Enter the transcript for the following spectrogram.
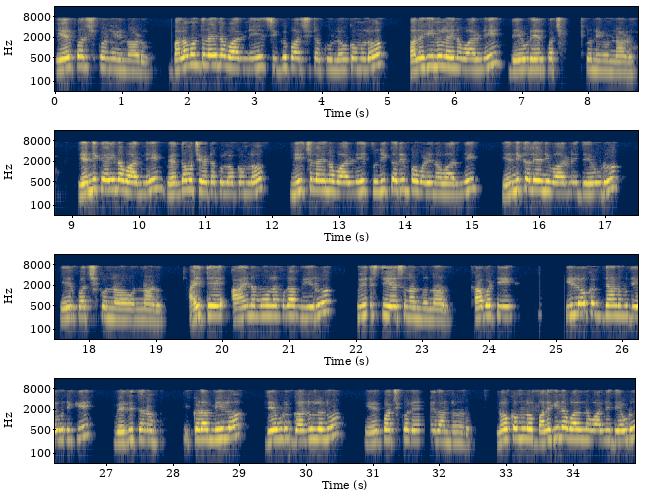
ఏర్పరచుకొని ఉన్నాడు. బలవంతులైన వారిని సిగ్గుపరచుటకు లోకములో బలహీనులైన వారిని దేవుడు ఏర్పరచుకొని ఉన్నాడు. ఎన్నికైన వారిని వ్యర్థము చేయటకు లోకంలో నీచులైన వారిని తునీకరింపబడిన వారిని ఎన్నిక లేని వారిని దేవుడు ఏర్పరచుకున్న ఉన్నాడు. అయితే ఆయన మూలముగా మీరు క్రీస్తు చేసినందున్నారు కాబట్టి ఈ లోక జ్ఞానము దేవునికి వెర్రితనం. ఇక్కడ మీలో దేవుడు గనులను ఏర్పరచుకోలేదంటున్నాడు. లోకంలో బలహీన వాళ్ళని వాళ్ళని దేవుడు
